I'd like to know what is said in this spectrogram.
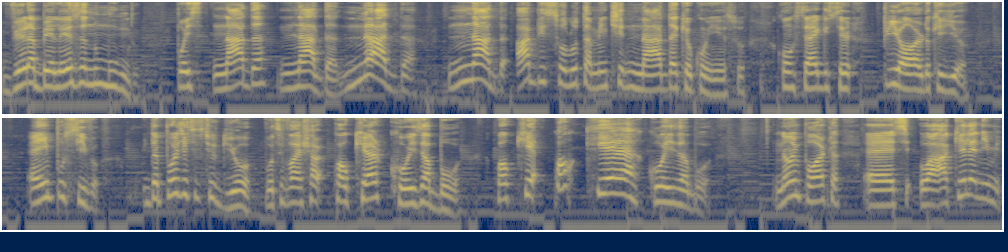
ver a beleza no mundo pois nada, nada, nada, nada, absolutamente nada que eu conheço consegue ser pior do que Gyo. É impossível. Depois de assistir Gyo, você vai achar qualquer coisa boa. Qualquer, qualquer coisa boa. Não importa é, se aquele anime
